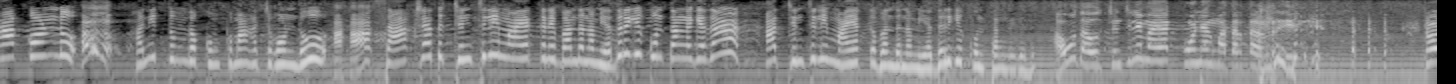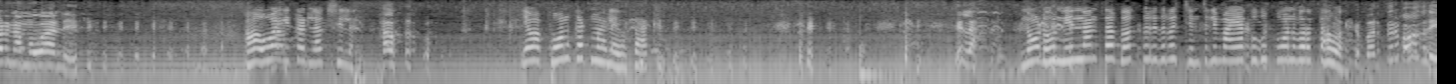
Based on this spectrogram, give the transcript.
ಹಾಕೊಂಡು. ಹೌದು. ಹನಿ ತುಂಬ ಕುಂಕುಮ ಹಚ್ಕೊಂಡು. ಸಾಕ್ಷಾತ್ ಚಿಂಚಲಿ ಮಾಯಕ್ಕನೆ ಬಂದ ನಮ್ ಎದುರಿಗೆ ಕುಂತಂಗಾಗ್ಯದ. ಆ ಚಿಂಚಲಿ ಮಾಯಕ್ಕ ಬಂದ ನಮ್ ಎದುರಿಗೆ ಕುಂತಂಗದ ಹೌದ್ ಹೌದ್ ಚಿಂಚಲಿ ಮಾಯಾಕ್ ಫೋನ್ಯಾಗ ಮಾತಾಡ್ತಾಳ್ರಿ ನೋಡ್ರಿ ನಮ್ಮ ಅವ್ವ ಅಲ್ಲಿ. ಆ ಅವ್ವಾಗ ಈ ಕಡೆ ಲಕ್ಷ ಇಲ್ಲ. ಹೌದು ಯಾವ ಫೋನ್ ಕಟ್ ಮಾಡ್ಲ ಸಾಕು. ಇಲ್ಲ. ನೋಡು ನಿನ್ನಂತ ಭಕ್ತರಿದ್ರ ಚಿಂಚಲಿ ಮಾಯಾಕಗೂ ಫೋನ್ ಬರುತ್ತಾವ. ಬರ್ತಿರ್ಬಹುದ್ರಿ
